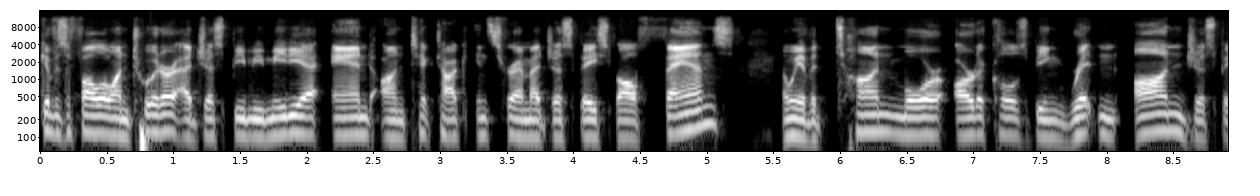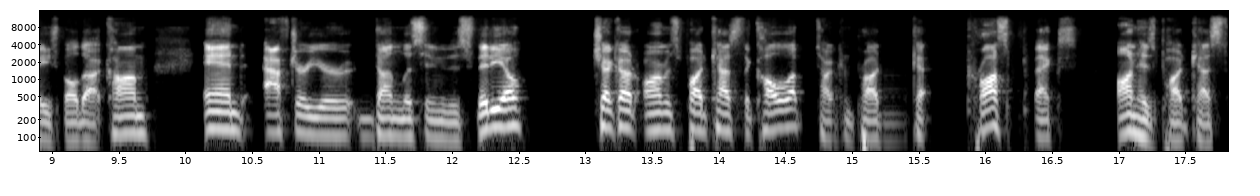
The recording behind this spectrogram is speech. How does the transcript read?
Give us a follow on Twitter at Just BB Media and on TikTok, Instagram at Just Baseball Fans. And we have a ton more articles being written on justbaseball.com. And after you're done listening to this video, check out Aram's podcast, The Call Up, talking pro- prospects on his podcast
